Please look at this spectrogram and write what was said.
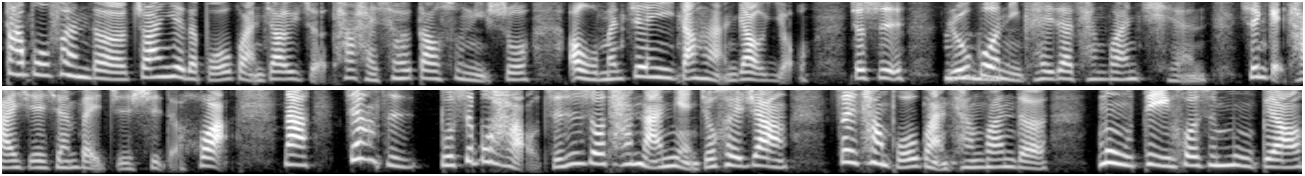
大部分的专业的博物馆教育者，他还是会告诉你说：“哦，我们建议当然要有，就是如果你可以在参观前先给他一些先辈知识的话，那这样子不是不好，只是说他难免就会让这趟博物馆参观的目的或是目标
